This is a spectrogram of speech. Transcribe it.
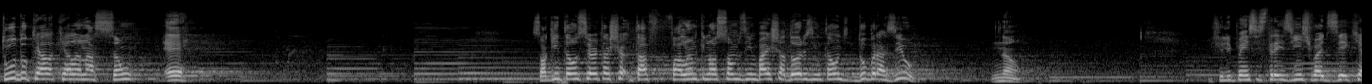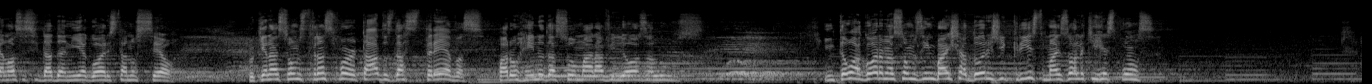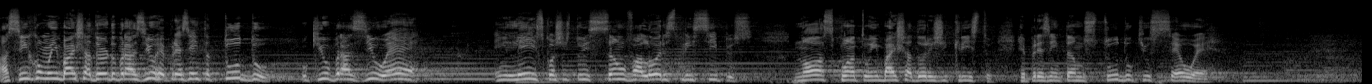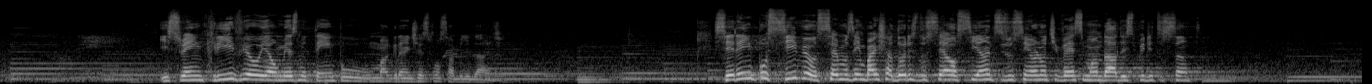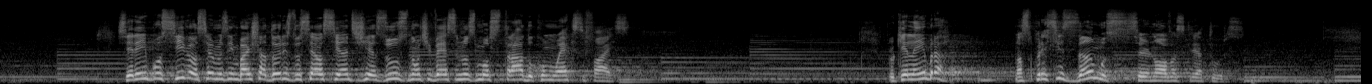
tudo que aquela nação é. Só que então o Senhor está tá falando que nós somos embaixadores então do Brasil? Não. Em Filipenses 3,20 vai dizer que a nossa cidadania agora está no céu. Porque nós somos transportados das trevas para o reino da Sua maravilhosa luz. Então agora nós somos embaixadores de Cristo, mas olha que responsa. Assim como o embaixador do Brasil representa tudo o que o Brasil é, em leis, constituição, valores, princípios, nós, quanto embaixadores de Cristo, representamos tudo o que o céu é. Isso é incrível e ao mesmo tempo uma grande responsabilidade. Seria impossível sermos embaixadores do céu se antes o Senhor não tivesse mandado o Espírito Santo. Seria impossível sermos embaixadores do céu se antes Jesus não tivesse nos mostrado como é que se faz. Porque lembra, nós precisamos ser novas criaturas.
